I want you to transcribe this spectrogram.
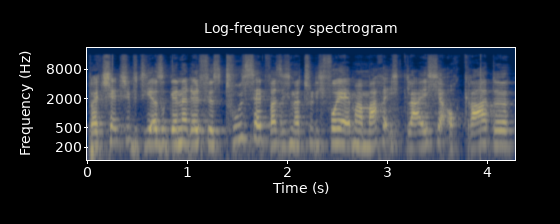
bei ChatGPT, also generell fürs Toolset, was ich natürlich vorher immer mache, ich gleiche auch gerade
